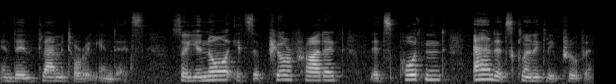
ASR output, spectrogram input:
in the inflammatory index. So you know it's a pure product, it's potent, and it's clinically proven.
